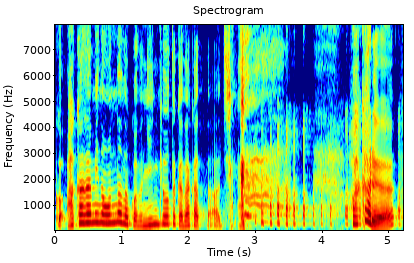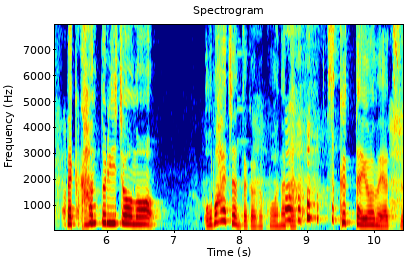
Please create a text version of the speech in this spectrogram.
こう赤髪の女の子の人形とかなかった？実家。わかる？なんかカントリー調のおばあちゃんとかがこうなんか作ったようなやつ。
